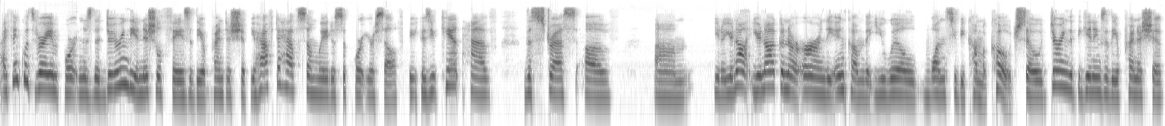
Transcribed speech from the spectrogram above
I think what's very important is that during the initial phase of the apprenticeship, you have to have some way to support yourself because you can't have the stress of, um, you know, you're not you're not going to earn the income that you will once you become a coach. So during the beginnings of the apprenticeship,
